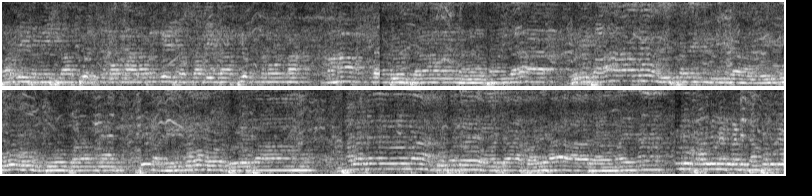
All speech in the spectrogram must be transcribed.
పార్వతీపరమేశ్వరాభ్యో నమో నమ స్వామి నమో. నమ మహామంగళభంగ గురుపామో ఈశ్వరంగ నీకో ధూపము శివ నీకో ధూపము భవజన్మ కృపదోష పరిహారమైన పాల్గొన్నటువంటి దంపతులు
